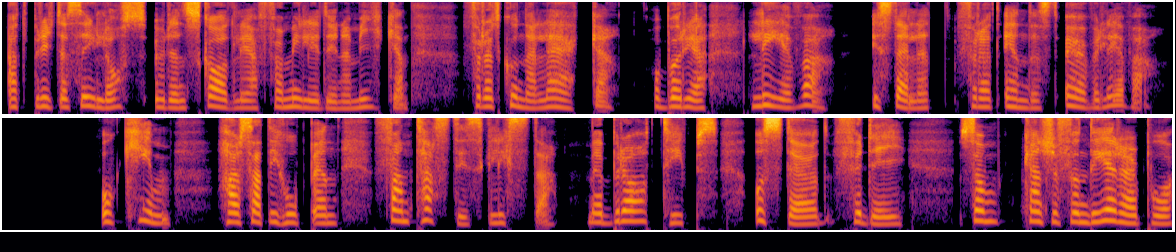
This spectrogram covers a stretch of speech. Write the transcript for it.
att bryta sig loss ur den skadliga familjedynamiken för att kunna läka och börja leva istället för att endast överleva. Och Kim har satt ihop en fantastisk lista med bra tips och stöd för dig som kanske funderar på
